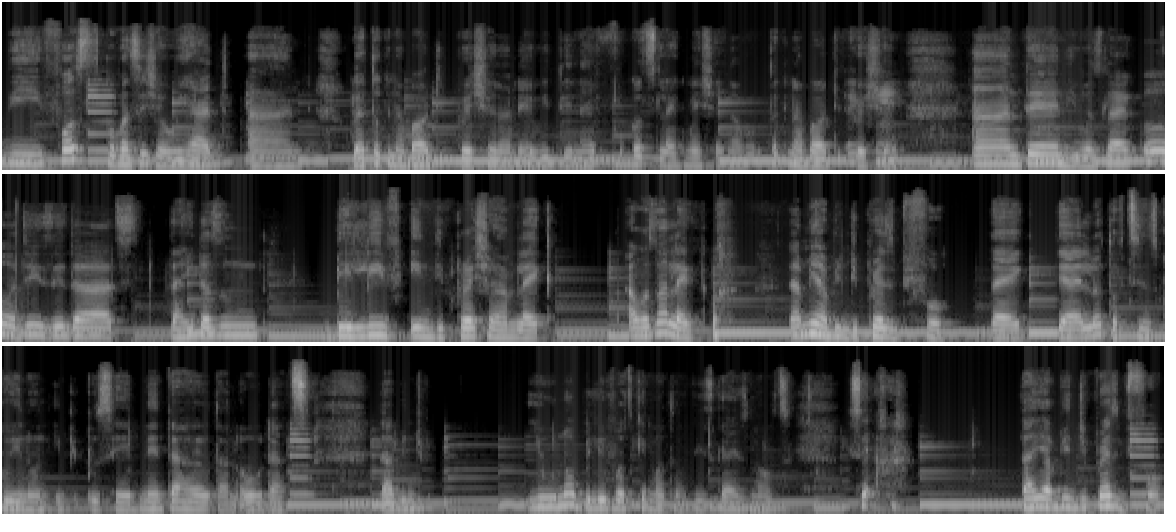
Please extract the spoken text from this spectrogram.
the first conversation we had and we were talking about depression and everything. I forgot to like mention that we were talking about depression. And then he was like, Oh, this is that that he doesn't believe in depression. I'm like, I was not like that me I've been depressed before. Like there are a lot of things going on in people's head, mental health and all that. That have been you will not believe what came out of this guy's mouth. He said, ah, that you have been depressed before.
